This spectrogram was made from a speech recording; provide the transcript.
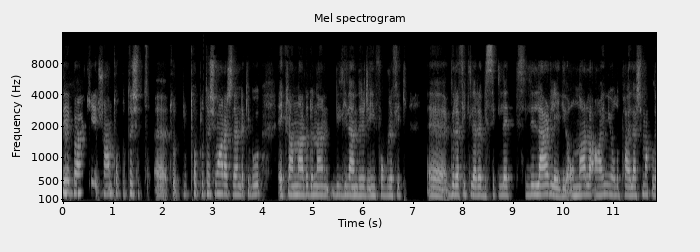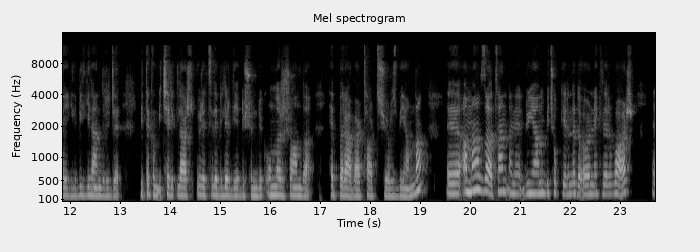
Hı ilgili hı, belki şu an toplu taşıt e, toplu, toplu taşıma araçlarındaki bu ekranlarda dönen bilgilendirici infografik e, grafiklere bisikletlilerle ilgili onlarla aynı yolu paylaşmakla ilgili bilgilendirici bir takım içerikler üretilebilir diye düşündük. Onları şu anda hep beraber tartışıyoruz bir yandan. E, ama zaten hani dünyanın birçok yerinde de örnekleri var. Ee,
